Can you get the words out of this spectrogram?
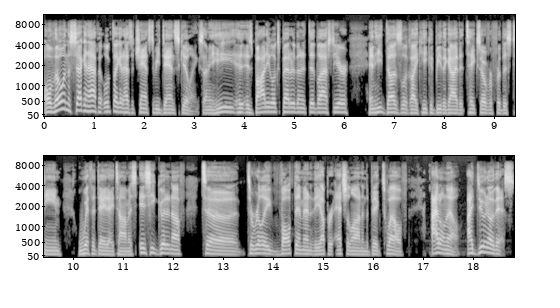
Although in the second half, it looked like it has a chance to be Dan Skillings. I mean, he his body looks better than it did last year, and he does look like he could be the guy that takes over for this team with a Day Day Thomas. Is he good enough to to really vault them into the upper echelon in the Big Twelve? I don't know. I do know this.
